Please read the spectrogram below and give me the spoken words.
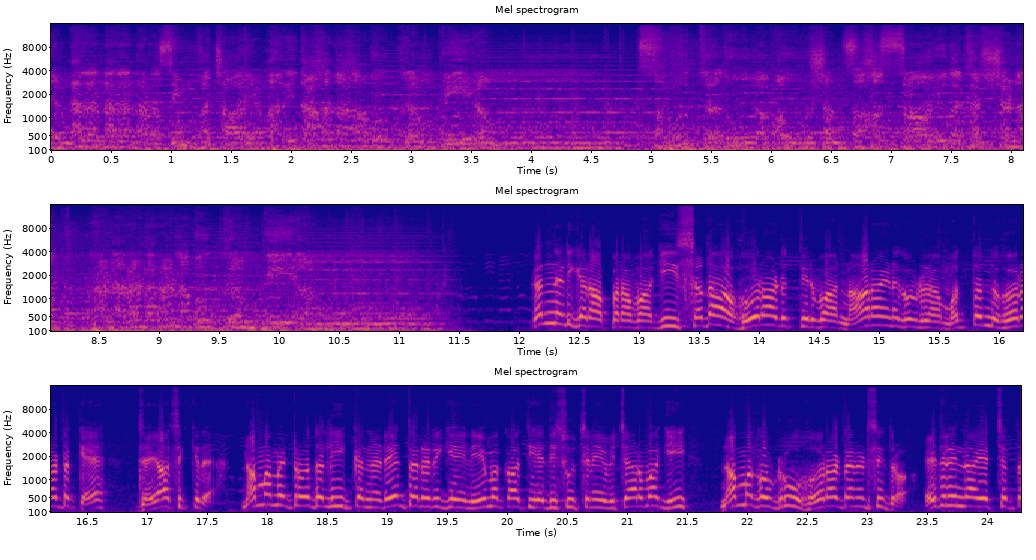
ఛాయ నర నర నరసింహ ఛాయ మరిదహదహ ఉగ్రం వీరం సముద్రదూర పౌరుషం సహస్రాయుధ ఘర్షణం రణ ರಣ ರಣ ಉಗ್ರಂ ವೀರಂ ಕನ್ನಡಿಗರ ಪರವಾಗಿ ಸದಾ ಹೋರಾಡುತ್ತಿರುವ ನಾರಾಯಣಗೌಡರ ಮತ್ತೊಂದು ಹೋರಾಟಕ್ಕೆ ಜಯ ಸಿಕ್ಕಿದೆ ನಮ್ಮ ಮೆಟ್ರೋದಲ್ಲಿ ಕನ್ನಡೇತರರಿಗೆ ನೇಮಕಾತಿ ಅಧಿಸೂಚನೆ ವಿಚಾರವಾಗಿ ನಮ್ಮ ಗೌಡ್ರು ಹೋರಾಟ ನಡೆಸಿದ್ರು. ಇದರಿಂದ ಎಚ್ಚೆತ್ತ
